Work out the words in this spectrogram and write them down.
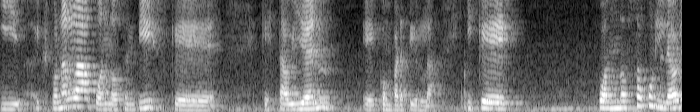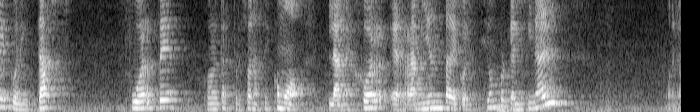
y exponerla cuando sentís que, que está bien eh, compartirla. Y que cuando sos vulnerable conectás fuerte con otras personas. Es como la mejor herramienta de conexión porque al final, bueno,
